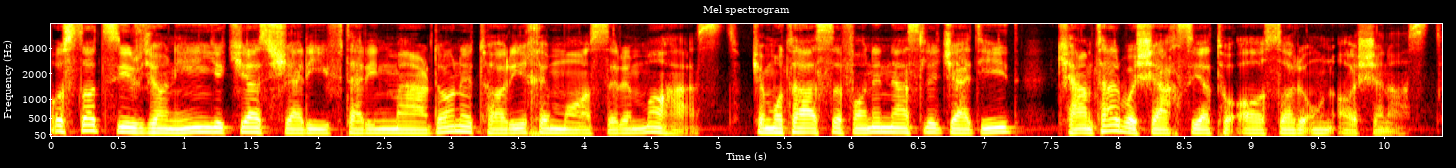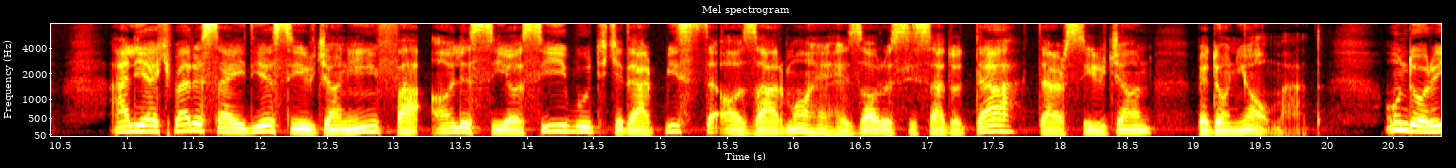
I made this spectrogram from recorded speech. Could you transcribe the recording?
استاد سیرجانی یکی از شریفترین مردان تاریخ معاصر ما هست که متاسفانه نسل جدید کمتر با شخصیت و آثار اون آشناست. علی اکبر سعیدی سیرجانی فعال سیاسی بود که در 20 آذر ماه 1310 در سیرجان به دنیا اومد. اون دوره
